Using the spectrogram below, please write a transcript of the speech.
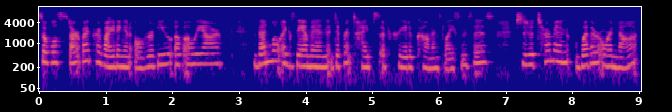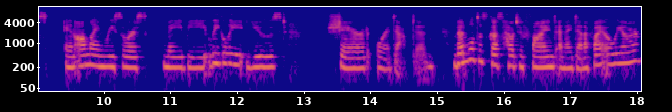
So we'll start by providing an overview of OER. Then we'll examine different types of Creative Commons licenses to determine whether or not an online resource may be legally used, shared, or adapted. Then we'll discuss how to find and identify OER.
